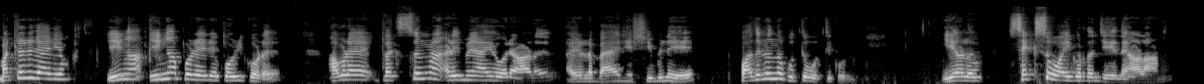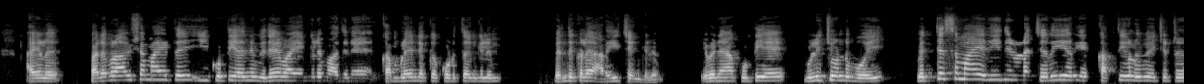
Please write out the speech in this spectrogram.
മറ്റൊരു കാര്യം ഈങ്ങ ഈങ്ങാപ്പുഴയിലെ കോഴിക്കോട് അവിടെ ഡ്രഗ്സിന് അടിമയായ ഒരാൾ അയാളുടെ ഭാര്യ ഷിബിലയെ പതിനൊന്ന് കുത്തു കുത്തിക്കൊന്നു. ഇയാൾ സെക്സ് വൈകൃതം ചെയ്യുന്ന ആളാണ്. അയാൾ പല പ്രാവശ്യമായിട്ട് ഈ കുട്ടി അതിന് വിധേയമായെങ്കിലും അതിന് കംപ്ലൈന്റ് ഒക്കെ കൊടുത്തെങ്കിലും ബന്ധുക്കളെ അറിയിച്ചെങ്കിലും ഇവൻ ആ കുട്ടിയെ വിളിച്ചുകൊണ്ട് പോയി. വ്യത്യസ്തമായ രീതിയിലുള്ള ചെറിയ ചെറിയ കത്തികൾ ഉപയോഗിച്ചിട്ട്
